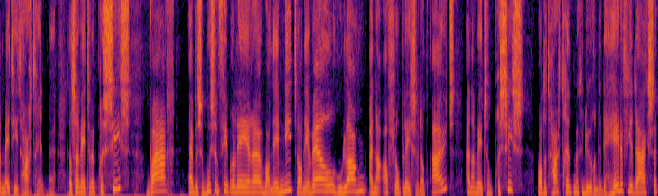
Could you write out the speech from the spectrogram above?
24-7 meet hij het hartritme. Dus dan weten we precies waar hebben ze boezemfibrilleren, wanneer niet, wanneer wel, hoe lang. En na afloop lezen we dat uit. En dan weten we precies wat het hartritme gedurende de hele vierdaagse,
